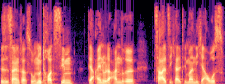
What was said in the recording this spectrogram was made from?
Das ist einfach so. Nur trotzdem, der ein oder andere zahlt sich halt immer nicht aus.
